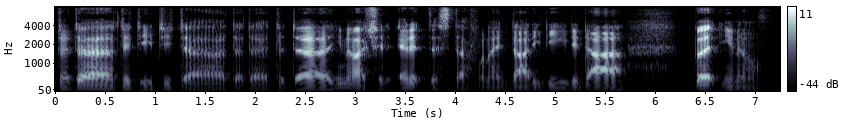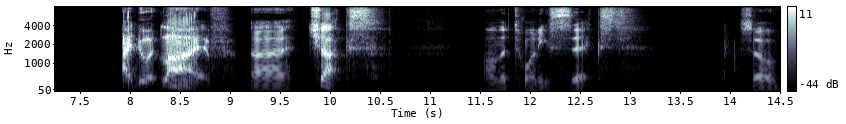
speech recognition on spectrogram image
da, da, da, da, da, da, da, da. You know, I should edit this stuff when I da dee dee da da, but you know, I do it live. Uh, Chuck's on the 26th. So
